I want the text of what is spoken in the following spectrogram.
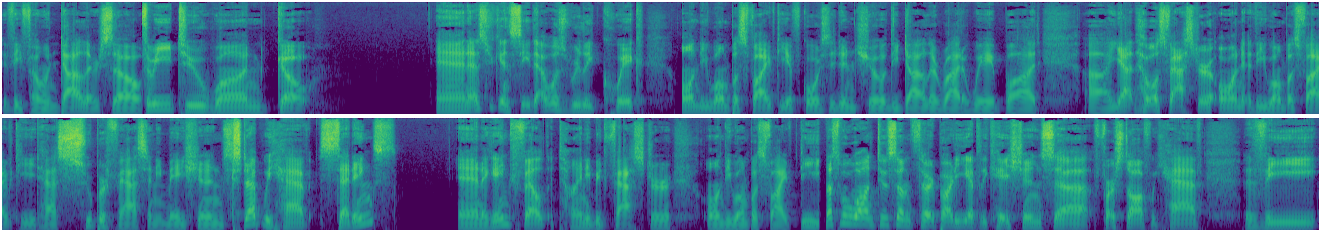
the phone dialer. So three, two, one, go. And as you can see, that was really quick on the OnePlus 5T, of course, it didn't show the dialer right away, but uh, yeah, that was faster on the OnePlus 5T. It has super fast animations. Next up, we have settings and again felt a tiny bit faster on the OnePlus 5T. Let's move on to some third-party applications. Uh, first off, we have the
